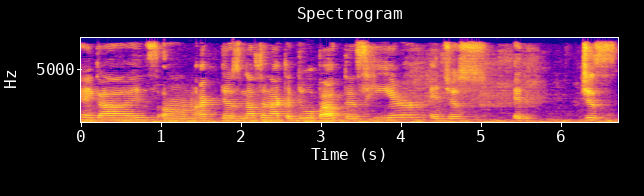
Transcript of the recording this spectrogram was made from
Okay, guys, um, I, there's nothing I could do about this here. It just, it just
